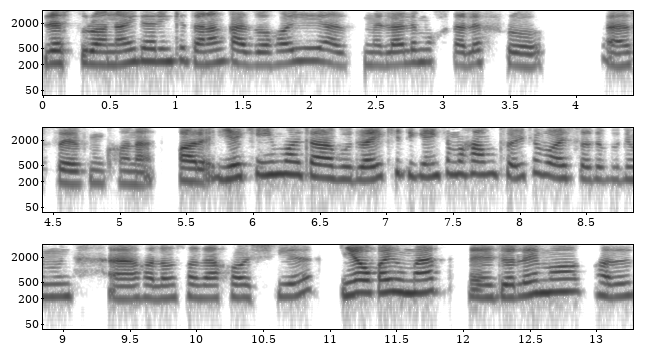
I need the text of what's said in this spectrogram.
رستورانایی دارین که دارن غذاهایی از ملل مختلف رو سرو می‌کنن. آره یکی این ماجرا بود و یکی دیگه اینکه ما همونطوری که وایساده بودیم حالا مثلا در حاشیه یه آقای اومد جلوی ما حالا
